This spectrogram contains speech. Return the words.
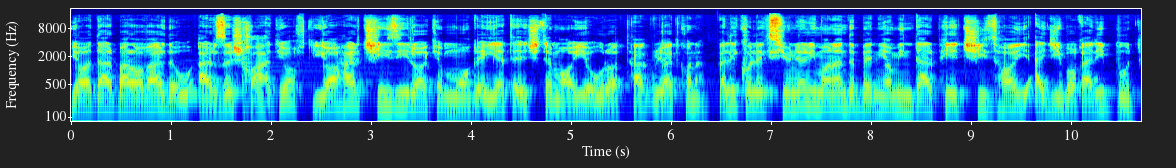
یا در برآورد او ارزش خواهد یافت یا هر چیزی را که موقعیت اجتماعی او را تقویت کند. ولی کلکسیونری مانند بنیامین در پی چیزهایی عجیب و غریب بود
